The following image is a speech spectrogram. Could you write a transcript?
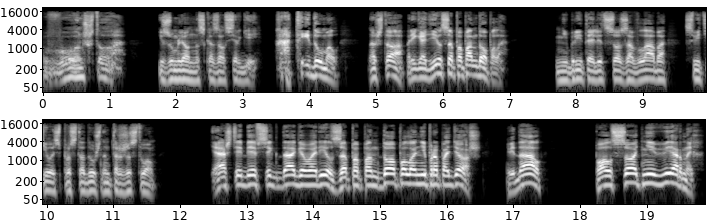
«Вон что!» — изумленно сказал Сергей. «А ты думал! Ну что, пригодился Папандопола?» Небритое лицо Завлаба светилось простодушным торжеством. «Я ж тебе всегда говорил, за Папандопола не пропадешь! Видал? Полсотни верных!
